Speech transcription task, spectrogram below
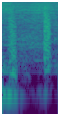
you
